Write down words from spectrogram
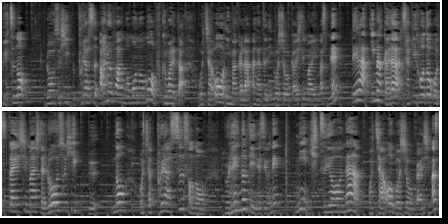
別のローズヒッププラスアルファのものも含まれたお茶を今からあなたにご紹介してまいりますね。では今から先ほどお伝えしましたローズヒップのお茶プラスそのブレンドティーですよね。に必要なお茶をご紹介します。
